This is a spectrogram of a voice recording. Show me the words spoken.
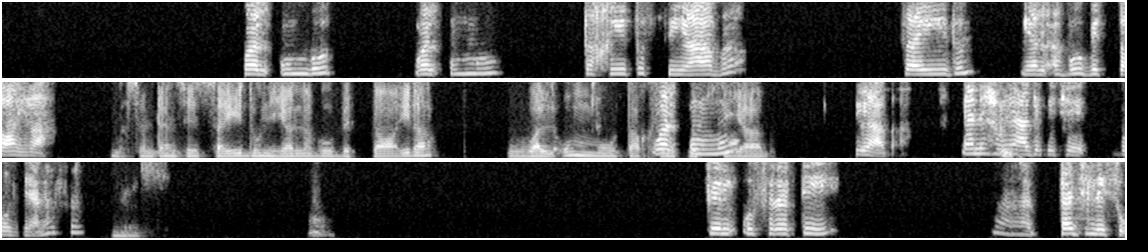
والأم والأم تخيط الثياب سعيد يلعب بالطائرة the sentence is سعيد يلعب بالطائرة والأم تخيط والأم الثياب ثياب यानी हमने आगे पीछे both the answer? Yes. Oh. फिल उसरती तजलिसु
